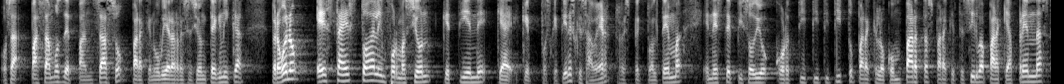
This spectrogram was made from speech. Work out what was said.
o sea, pasamos de panzazo para que no hubiera recesión técnica, pero bueno, esta es toda la información que tiene que, que pues que tienes que saber respecto al tema en este episodio cortititito para que lo compartas, para que te sirva, para que aprendas.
